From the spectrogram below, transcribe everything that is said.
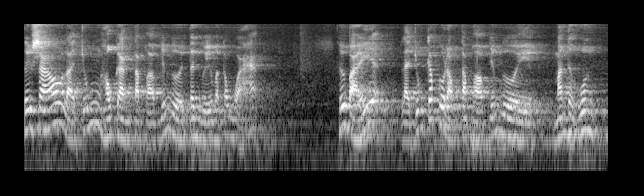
Thứ sáu là chúng hậu cần tập hợp những người tình nguyện và công quả. Thứ bảy là chúng cấp cô độc tập hợp những người mạnh thường quân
